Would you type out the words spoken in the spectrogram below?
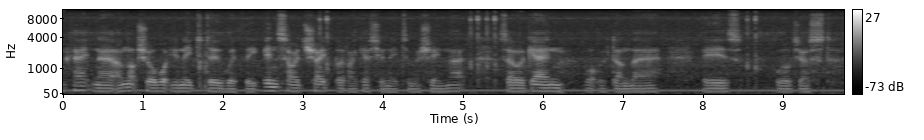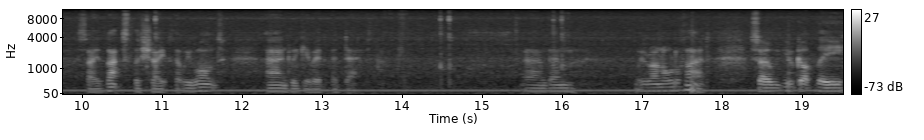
okay now I'm not sure what you need to do with the inside shape but I guess you need to machine that. So again what we've done there is we'll just say that's the shape that we want and we give it a depth. And then we run all of that. So you've got the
